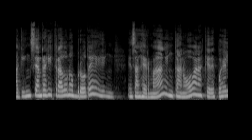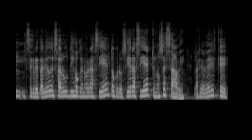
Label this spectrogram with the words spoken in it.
Aquí se han registrado unos brotes en, San Germán, en Canóvanas, que después el secretario de Salud dijo que no era cierto, pero sí era cierto y no se sabe. La realidad es que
